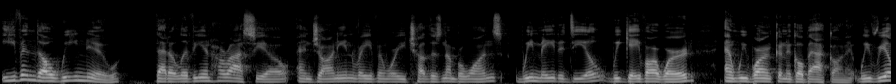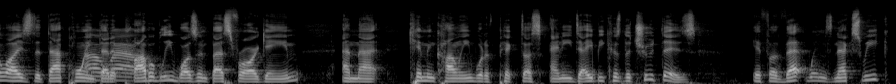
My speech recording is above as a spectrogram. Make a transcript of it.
even though we knew that Olivia and Horacio and Johnny and Raven were each other's number ones, we made a deal, we gave our word, and we weren't going to go back on it. We realized at that point Oh, that wow. it probably wasn't best for our game and that Kim and Colleen would have picked us any day because the truth is, if a vet wins next week,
